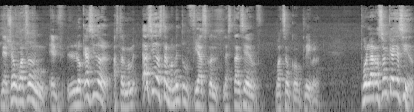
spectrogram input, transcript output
de Sean Watson, lo que ha sido hasta el momento, ha sido hasta el momento un fiasco la estancia de Watson con Cleveland. Por la razón que haya sido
